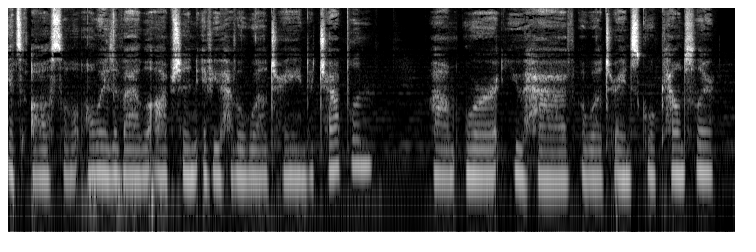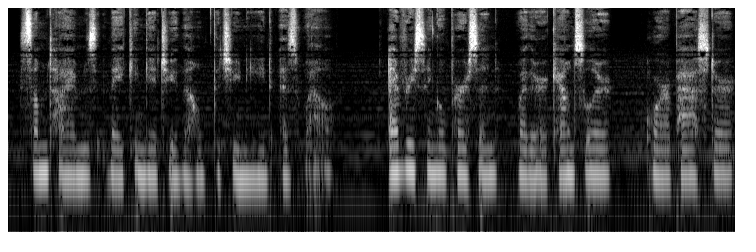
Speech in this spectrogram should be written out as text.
It's also always a viable option if you have a well trained chaplain um, or you have a well trained school counselor sometimes they can get you the help that you need as well. Every single person, whether a counselor or a pastor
